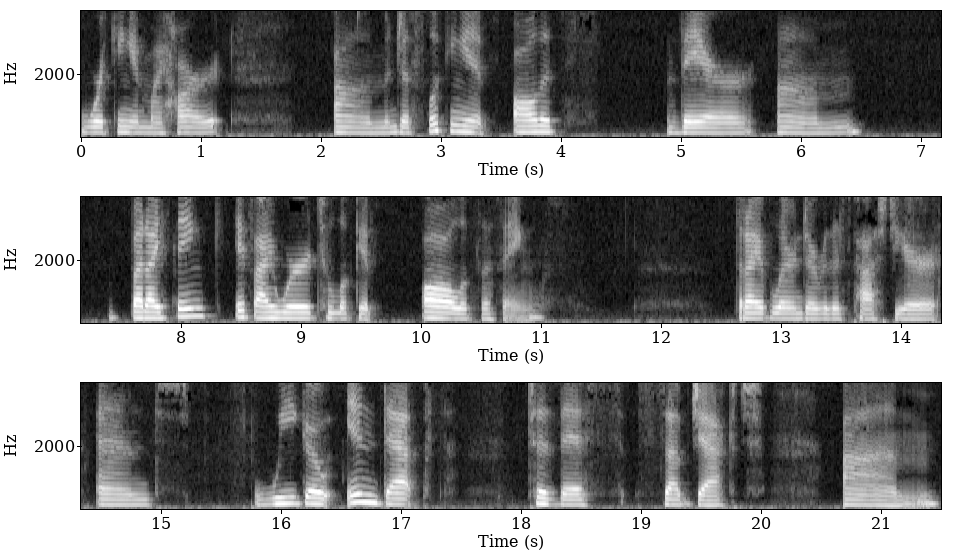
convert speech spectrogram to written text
working in my heart um, and just looking at all that's there. Um, but I think if I were to look at all of the things that I've learned over this past year, and we go in depth to this subject um,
